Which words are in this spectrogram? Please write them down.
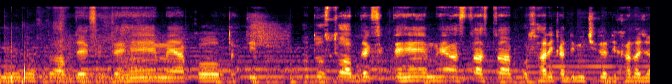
ये दोस्तों, आप देख सकते हैं, मैं आपको तकती तो दोस्तों, आप देख सकते हैं, मैं आस्ता आस्ता आपको सारी कदीमी चीज़ें दिखाता जा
